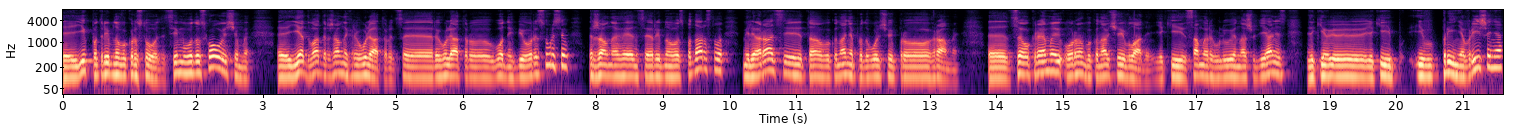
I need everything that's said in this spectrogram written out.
Їх потрібно використовувати. Цими водосховищами є два державних регулятори: це регулятор водних біоресурсів, Державна агенція рибного господарства, меліорації та виконання продовольчої програми. Е, Це окремий орган виконавчої влади, який саме регулює нашу діяльність, який, е, який і прийняв рішення,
